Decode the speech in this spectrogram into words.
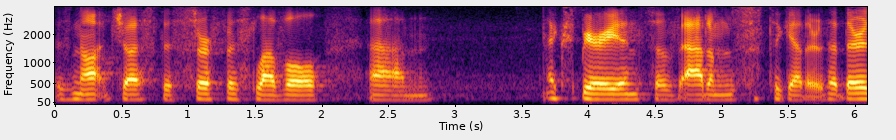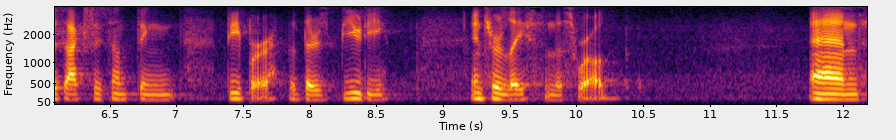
is not just this surface level um, experience of atoms together, that there is actually something deeper, that there's beauty interlaced in this world. And,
